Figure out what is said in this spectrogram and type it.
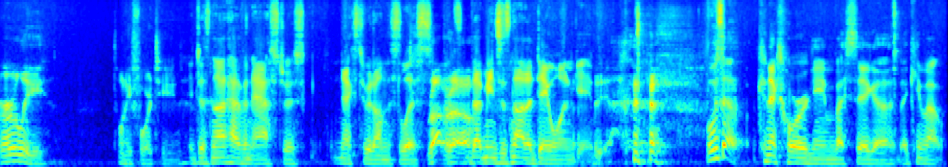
early 2014. It does not have an asterisk next to it on this list. so that means it's not a day one game. what was that Kinect horror game by Sega that came out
